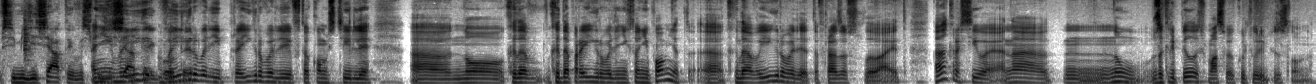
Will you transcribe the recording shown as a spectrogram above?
в 70-е, 80-е Они выигр... годы. выигрывали и проигрывали в таком стиле, э, но когда, когда проигрывали, никто не помнит. Э, когда выигрывали, эта фраза всплывает. Она красивая, она ну, закрепилась в массовой культуре, безусловно.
